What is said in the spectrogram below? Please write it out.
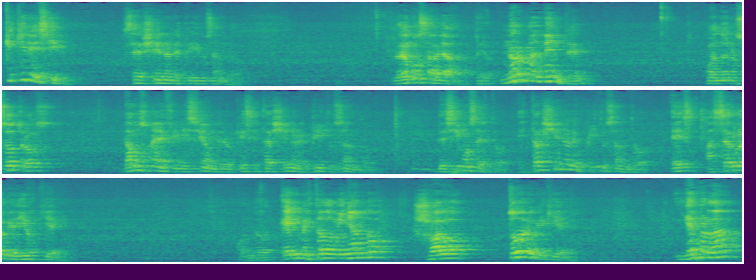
¿Qué quiere decir ser lleno del Espíritu Santo? Lo hemos hablado, pero normalmente cuando nosotros damos una definición de lo que es estar lleno del Espíritu Santo, decimos esto, estar lleno del Espíritu Santo es hacer lo que Dios quiere. Cuando Él me está dominando, yo hago todo lo que quiere. Y es verdad,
